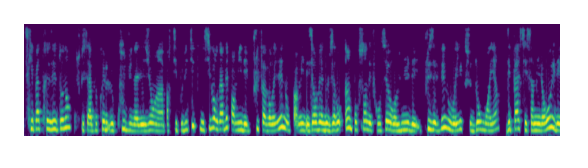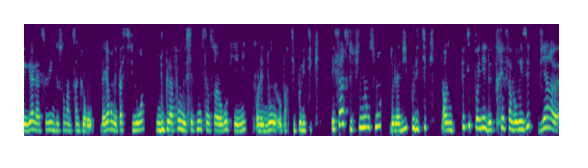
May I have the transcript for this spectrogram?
Ce qui n'est pas très étonnant, parce que c'est à peu près le coût d'une adhésion à un parti politique. Mais si vous regardez parmi les plus favorisés, donc parmi les 0,01% des Français aux revenus les plus élevés, vous voyez que ce don moyen dépasse les 5 000 euros. Il est égal à 5 225 euros. D'ailleurs, on n'est pas si loin du plafond de 7 500 euros qui est mis pour les dons aux partis politiques. Et ça, ce financement de la vie politique par une petite poignée de très favorisés vient euh,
